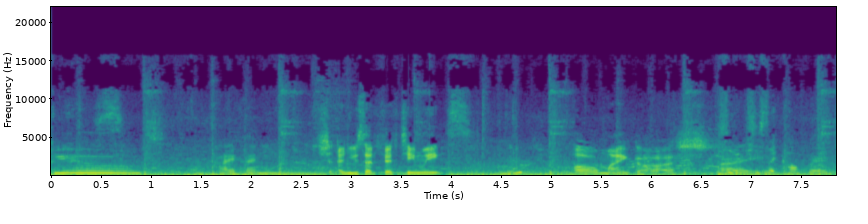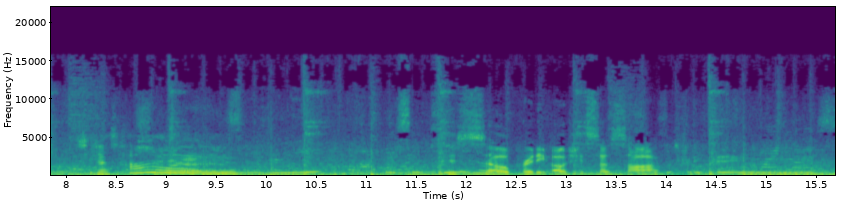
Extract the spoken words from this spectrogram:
cute. Hi, honey. And you said 15 weeks? Mm-hmm. Oh my gosh. She, she's like copper. She does. Hi. She's so pretty. Oh, she's so soft. It's a pretty face.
